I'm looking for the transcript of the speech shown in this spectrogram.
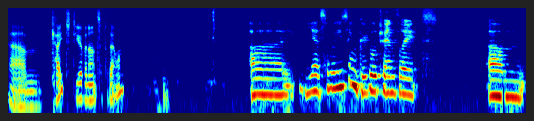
Um, Kate, do you have an answer for that one? Uh, yeah, so we're using Google Translate. Um,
